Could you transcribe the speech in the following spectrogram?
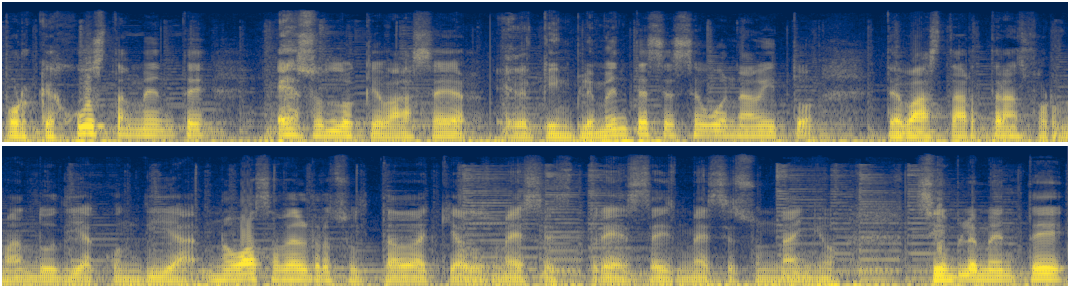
porque justamente eso es lo que va a hacer. El que implementes ese buen hábito te va a estar transformando día con día. No vas a ver el resultado de aquí a dos meses, tres, seis meses, un año. Simplemente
